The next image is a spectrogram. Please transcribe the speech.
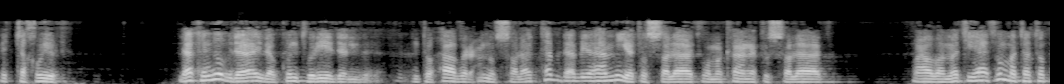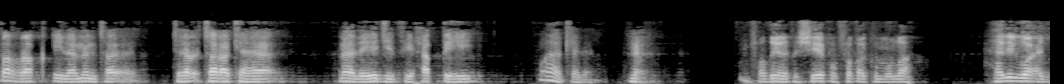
بالتخويف. لكن يبدأ إذا كنت تريد أن تحاضر عن الصلاة تبدأ بأهمية الصلاة ومكانة الصلاة وعظمتها ثم تتطرق إلى من تركها ماذا يجب في حقه وهكذا. نعم. فضيلة الشيخ وفقكم الله هل الوعد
